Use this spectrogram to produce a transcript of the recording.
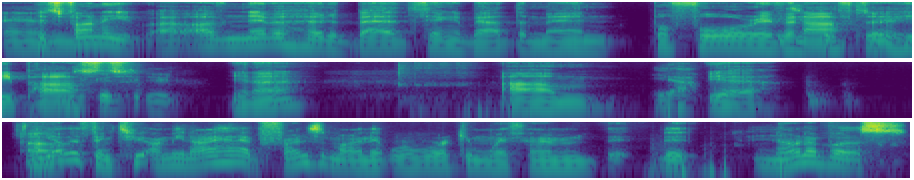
And it's funny. I've never heard a bad thing about the man before, even after he passed. You know. Um. Yeah. Yeah. The um, other thing too. I mean, I had friends of mine that were working with him that, that none of us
